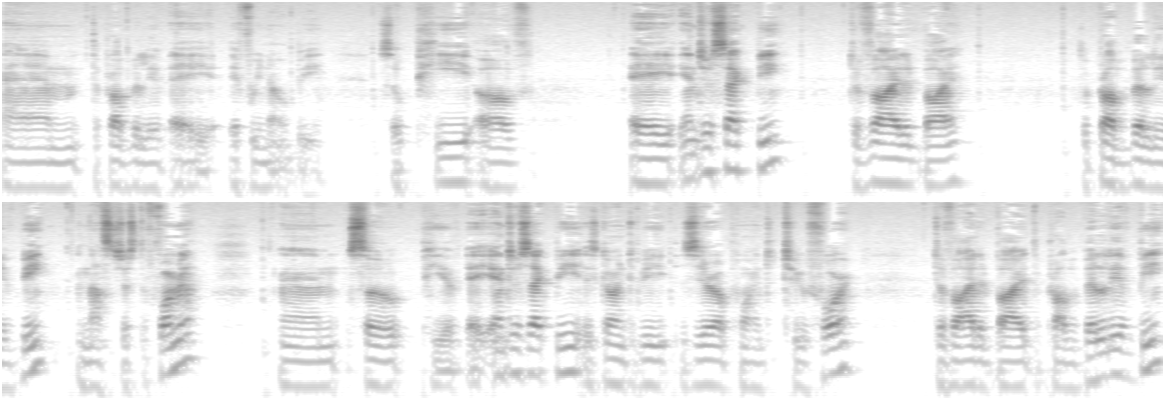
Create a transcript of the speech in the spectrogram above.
um, the probability of A if we know B. So P of A intersect B divided by the probability of B, and that's just the formula. Um, so P of A intersect B is going to be 0.24 divided by the probability of B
